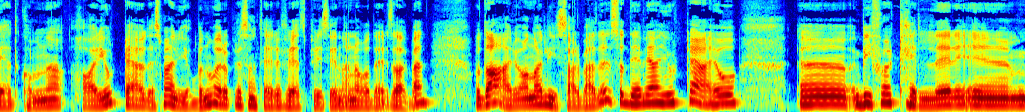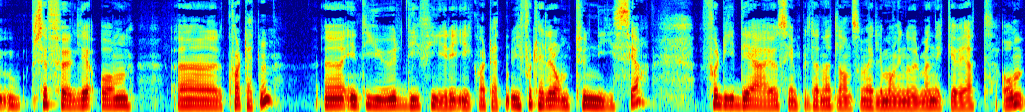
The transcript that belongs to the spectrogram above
vedkommende har gjort. Det er jo det som er jobben vår, å presentere fredsprisvinnerne og deres arbeid. Og da er det jo analysearbeidet. Så det vi har gjort, det er jo uh, Vi forteller selvfølgelig om kvartetten intervjuer de fire i kvartetten. Vi forteller om Tunisia, fordi det er jo simpelthen et land som veldig mange nordmenn ikke vet om.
